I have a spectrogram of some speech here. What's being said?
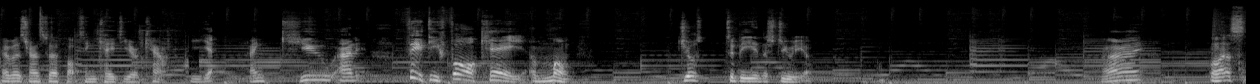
Reverse transfer 14k to your account. Yeah, thank you. And 54k a month just to be in the studio. Alright. Well, let's,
